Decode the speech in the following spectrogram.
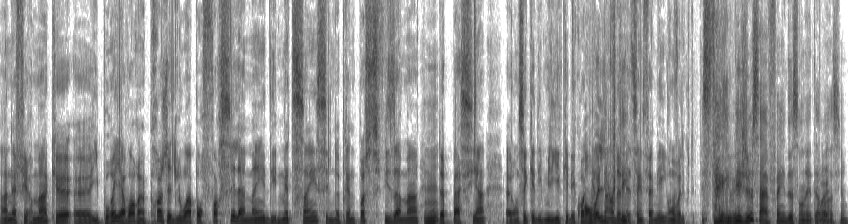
en affirmant qu'il pourrait y avoir un projet de loi pour forcer la main des médecins s'ils ne prennent pas suffisamment de patients. Euh, on sait qu'il y a des milliers de Québécois. On qui attendent de médecins de famille. On va l'écouter. C'est arrivé juste à la fin de son intervention.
